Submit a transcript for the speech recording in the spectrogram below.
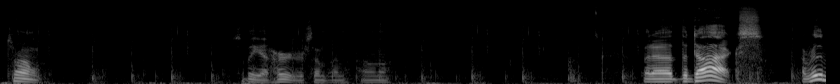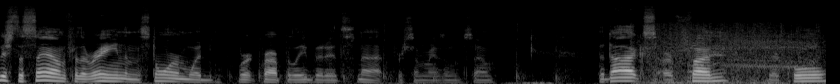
What's wrong? Somebody got hurt or something. I don't know. But, uh, the docks. I really wish the sound for the rain and the storm would work properly, but it's not for some reason. So, the docks are fun. They're cool.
